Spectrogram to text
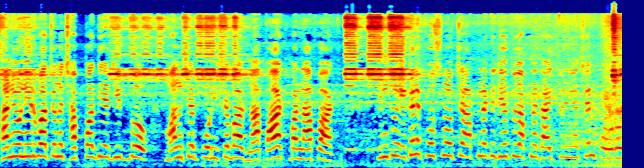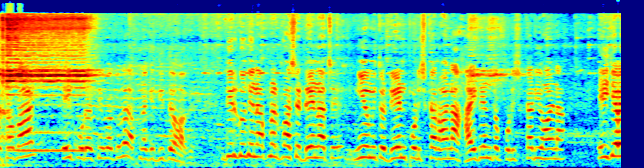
স্থানীয় নির্বাচনে ছাপ্পা দিয়ে জিতবো, মানুষের পরিষেবা না পাক বা না পাক কিন্তু এখানে প্রশ্ন হচ্ছে আপনাকে যেহেতু আপনি দায়িত্ব নিয়েছেন পৌরসভার এই পরিষেবাগুলো আপনাকে দিতে হবে। দীর্ঘদিন আপনার পাশে ড্রেন আছে নিয়মিত ড্রেন পরিষ্কার হয় না হাই ড্রেন তো পরিষ্কারই হয় না। এই যে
